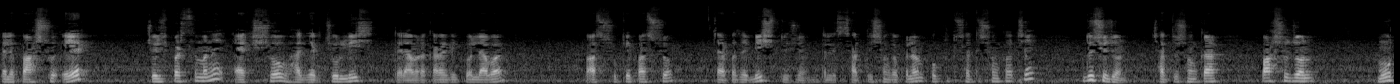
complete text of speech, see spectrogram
তাহলে পাঁচশো এর চল্লিশ পার্সেন্ট মানে একশো ভাগের চল্লিশ। তাহলে আমরা কাটাকাটি করলে আবার? পাঁচশোকে পাঁচশো চার পাঁচে বিশ, দুশো জন। তাহলে ছাত্রীর সংখ্যা পেলাম, প্রকৃত ছাত্রীর সংখ্যা হচ্ছে দুশো জন। ছাত্র সংখ্যা পাঁচশো জন। মোট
